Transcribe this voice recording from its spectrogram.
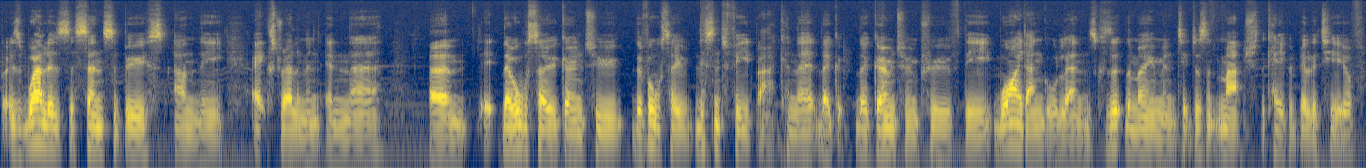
But as well as the sensor boost and the extra element in there, um, it, they're also going to, they've also listened to feedback and they're, they're, they're going to improve the wide angle lens because at the moment it doesn't match the capability of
